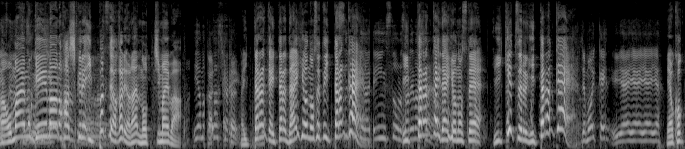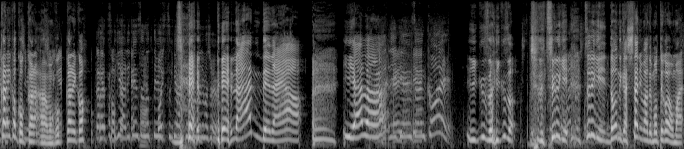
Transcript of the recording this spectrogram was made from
あお前もゲーマーの端くれ一発でわかるよな。乗っちまえばいやまあ確かに。あ行ったらんか行ったら代表乗せて行ったらんかい。行ったたらんかい代表乗せて行け剣行ったらんかい。じゃあもう一回いやいやいやいや。いやこっから行こうこっから。あもうこっから行ここっから次アリケンさん乗ってみもう一ます次アリケンさん乗りましょうよ。なんでだよ。嫌だ。アリケンさん来い。行くぞ行くぞ。ちょっと剣剣どうにか下にまで持ってこいお前。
